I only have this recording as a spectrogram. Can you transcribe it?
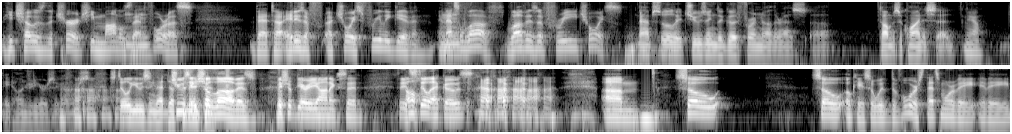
he chose the church. He models Mm-hmm. that for us that uh, it is a, f- a choice freely given, and that's Mm-hmm. love. Love is a free choice. Absolutely. Choosing the good for another, as uh, Thomas Aquinas said Yeah, 800 years ago. Still using that definition. choosing to love, as Bishop Gary Onyx said, it Oh. still echoes. um, so, so okay, so with divorce, that's more of a of a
